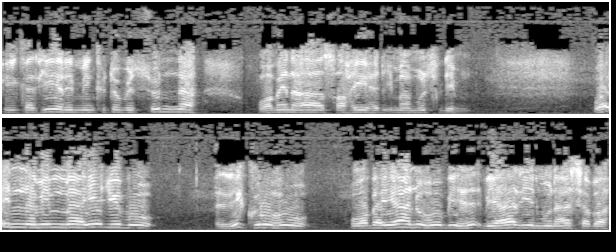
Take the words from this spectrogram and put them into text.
في كثير من كتب السنة ومنها صحيح الإمام مسلم. وإن مما يجب ذكره وبيانه بهذه المناسبة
